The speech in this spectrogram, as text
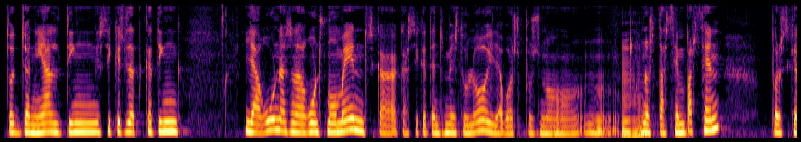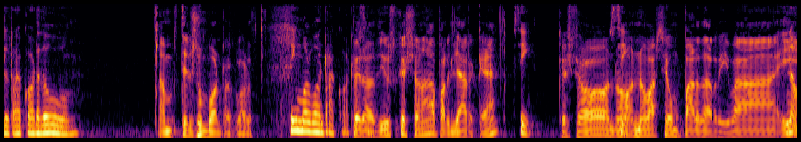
tot genial tinc, sí que és veritat que tinc llagunes en alguns moments que, que sí que tens més dolor i llavors pues, no, no, uh -huh. no estàs 100% però és que el recordo Tens un bon record. tinc molt bon record Però sí. dius que això anava per llarg, eh? sí. Que això no, Sí. no va ser un par d'arribar i... No.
